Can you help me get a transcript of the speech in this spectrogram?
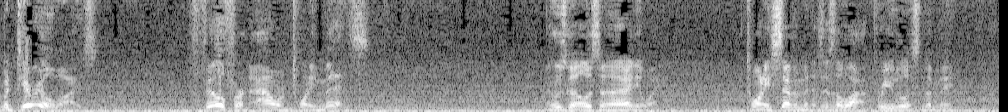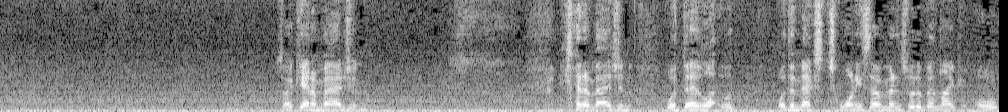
material wise. Fill for an hour and 20 minutes. And who's going to listen to that anyway? 27 minutes is a lot for you to listen to me. So I can't imagine I can't imagine what the what the next 27 minutes would have been like, or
